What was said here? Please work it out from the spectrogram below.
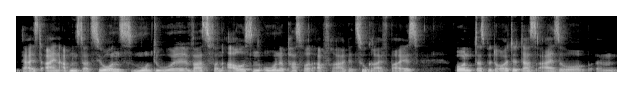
Da ist ein Administrationsmodul, was von außen ohne Passwortabfrage zugreifbar ist. Und das bedeutet, dass also ähm,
